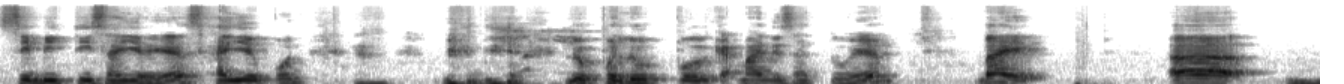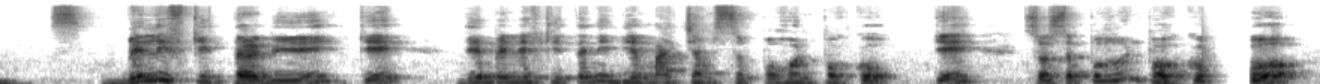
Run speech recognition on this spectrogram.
CBT saya ya. Saya pun lupa-lupa kat mana satu ya. Baik, uh, belief kita ni, okay, dia belief kita ni dia macam sepohon pokok. Okay. So sepohon pokok,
